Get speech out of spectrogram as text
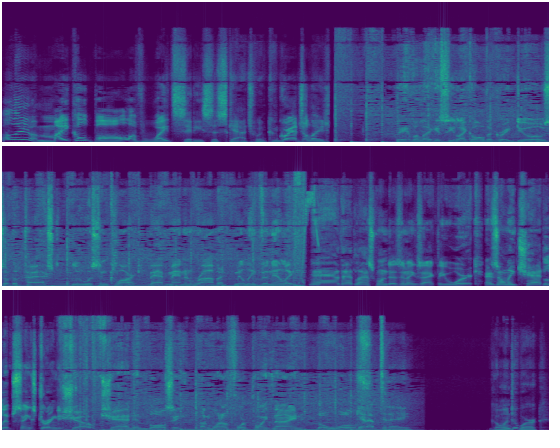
Oh, there you go. Michael Ball of White City, Saskatchewan. Congratulations. They have a legacy like all the great duos of the past. Lewis and Clark, Batman and Robin, Milli Vanilli. Yeah, that last one doesn't exactly work, as only Chad lip syncs during the show. Chad and Ballsy on 104.9 The Wolf. Get up today, go into work,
